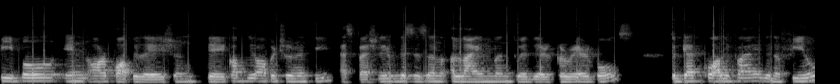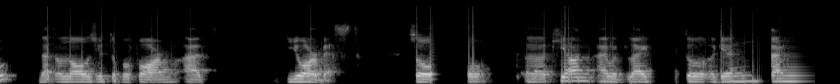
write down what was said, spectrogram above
people in our population take up the opportunity, especially if this is an alignment with their career goals, to get qualified in a field that allows you to perform at your best. So, uh, Keon, I would like to again thank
